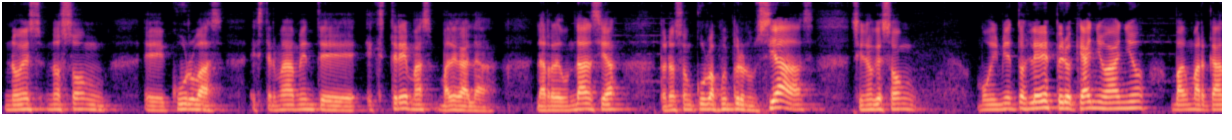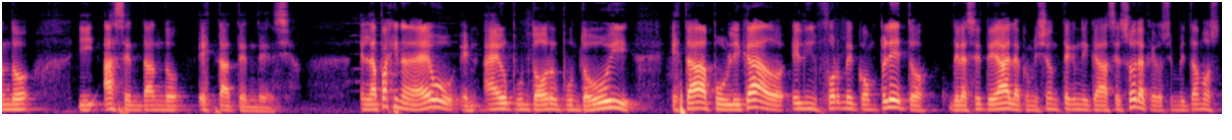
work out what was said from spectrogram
no, es, no son eh, curvas extremadamente extremas, valga la, la redundancia, pero no son curvas muy pronunciadas, sino que son movimientos leves, pero que año a año van marcando y asentando esta tendencia. En la página de AEU, en aeu.org.uy, está publicado el informe completo de la CTA, la Comisión Técnica Asesora, que los invitamos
